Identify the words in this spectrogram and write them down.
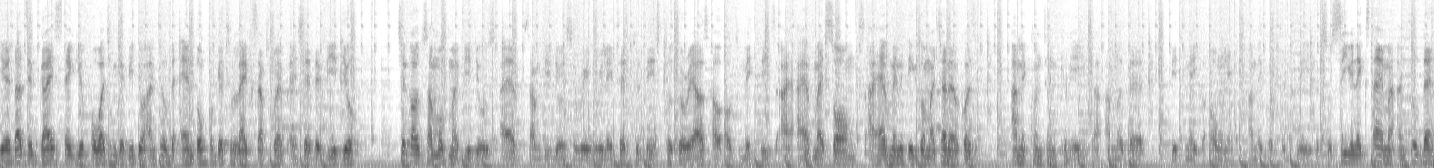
Yeah that's it guys. Thank you for watching the video until the end. Don't forget to like subscribe and share the video. Check out some of my videos. I have some videos re related to these tutorials how, how to make these. I, I have my songs. I have many things on my channel because i'm a content creator. I'm not the beat maker only i'm a content creator so see you next time. Until then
